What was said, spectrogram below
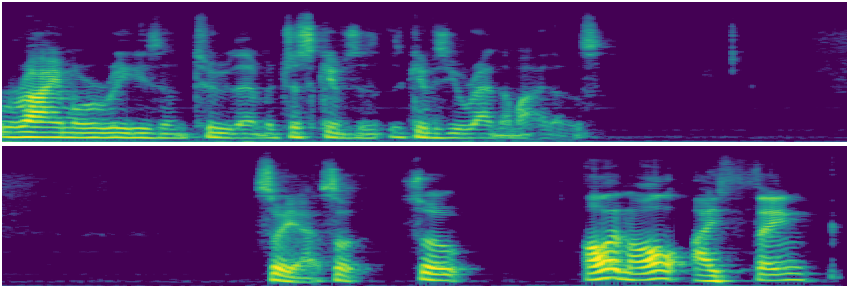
rhyme or reason to them. It just gives it gives you random items. So yeah, so so all in all, I think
